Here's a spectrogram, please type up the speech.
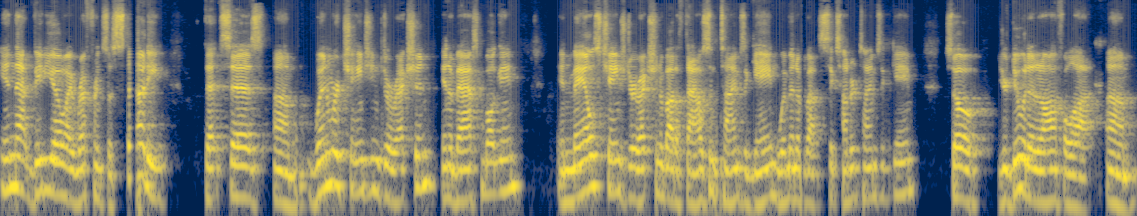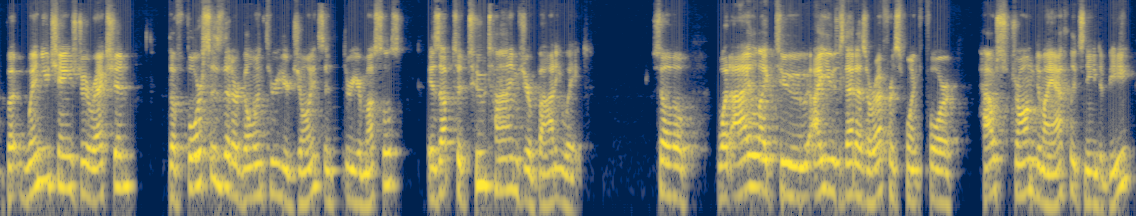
in that video, I reference a study that says um, when we're changing direction in a basketball game, and males change direction about a thousand times a game, women about 600 times a game. So you're doing it an awful lot. Um, but when you change direction, the forces that are going through your joints and through your muscles is up to two times your body weight. So what I like to, I use that as a reference point for how strong do my athletes need to be?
